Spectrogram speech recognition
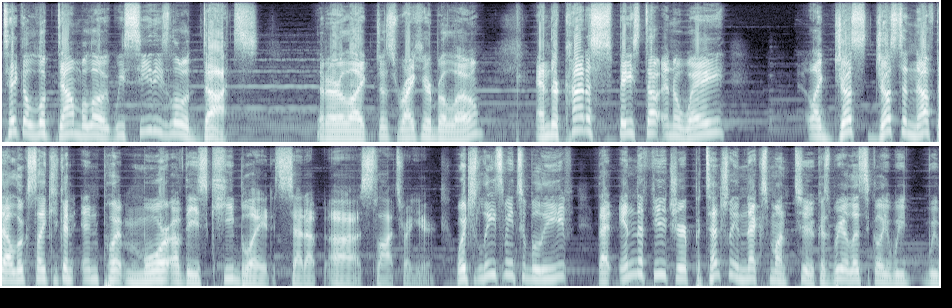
take a look down below, we see these little dots that are, like, just right here below, and they're kind of spaced out in a way like just just enough that looks like you can input more of these Keyblade setup uh, slots right here. Which leads me to believe that in the future, potentially next month too, because realistically we, we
